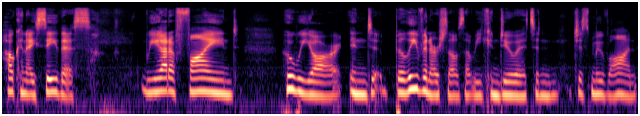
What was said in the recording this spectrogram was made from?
how can i say this? We got to find who we are and believe in ourselves that we can do it and just move on.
